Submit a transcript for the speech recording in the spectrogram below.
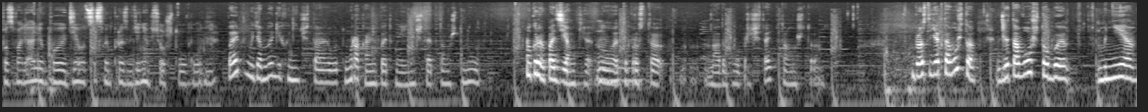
позволяли бы делать со своим произведением все, что угодно. Поэтому я многих и не читаю. Вот Мураками поэтому я не читаю, потому что, ну, ну кроме подземки, ну, Мгм. это просто надо было прочитать, потому что... Просто я к тому, что для того, чтобы мне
